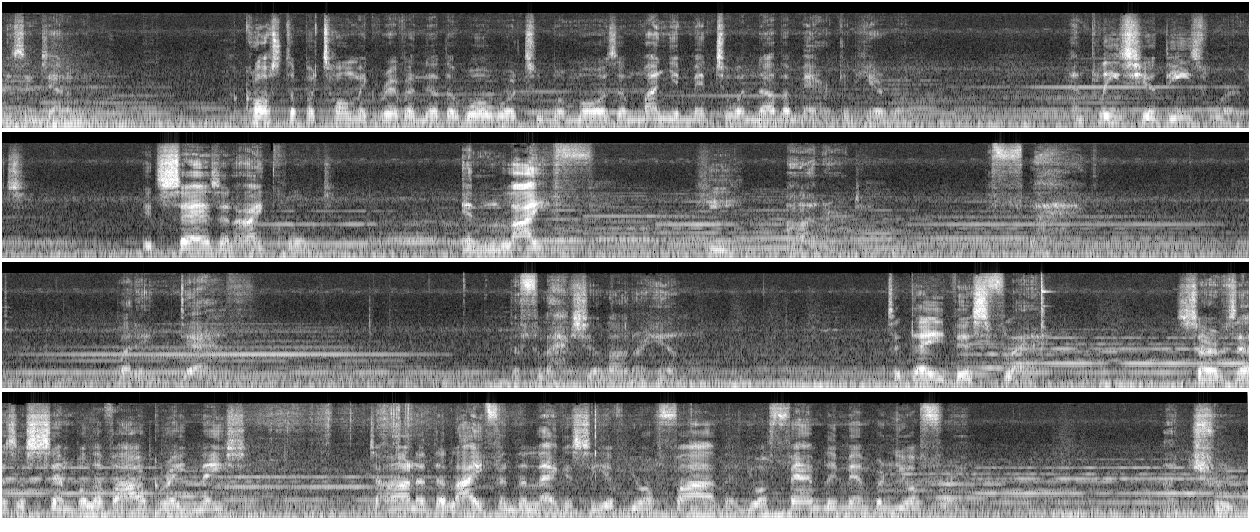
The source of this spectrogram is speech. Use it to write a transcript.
ladies and gentlemen. Across the Potomac River near the World War II memorial is a monument to another American hero. And please hear these words. It says, and I quote, In life, he honored the flag, but in death, the flag shall honor him. Today, this flag serves as a symbol of our great nation to honor the life and the legacy of your father, your family member, and your friend, a true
